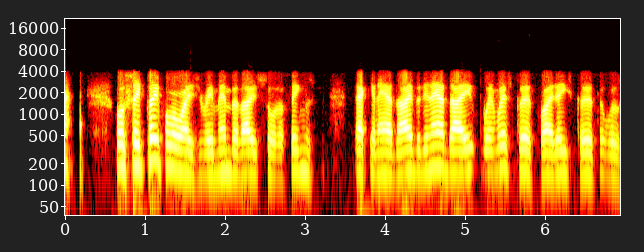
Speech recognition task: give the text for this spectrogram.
well, see, people always remember those sort of things back in our day, but in our day, when West Perth played East Perth, it was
